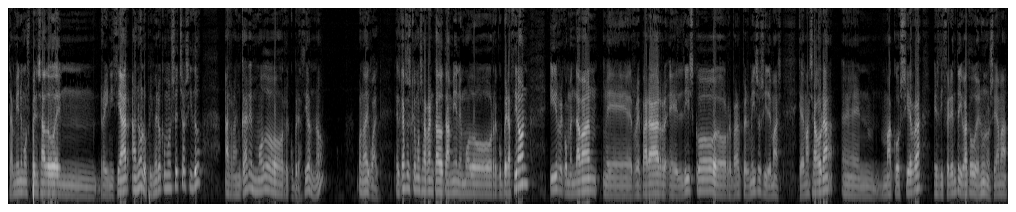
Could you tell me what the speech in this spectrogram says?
También hemos pensado en reiniciar. Ah, no, lo primero que hemos hecho ha sido arrancar en modo recuperación, ¿no? Bueno, da igual. El caso es que hemos arrancado también en modo recuperación y recomendaban eh, reparar el disco, o reparar permisos y demás. Que además ahora en MacOS Sierra es diferente y va todo en uno. Se llama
